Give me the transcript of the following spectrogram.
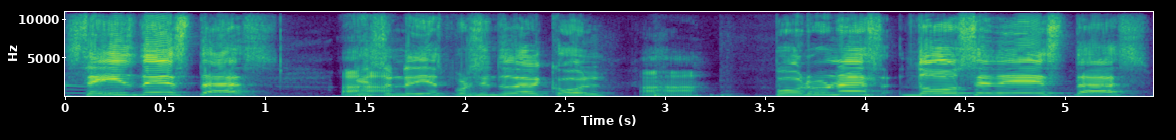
seis de estas, que Ajá. son de 10% de alcohol, Ajá. por unas 12 de estas,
